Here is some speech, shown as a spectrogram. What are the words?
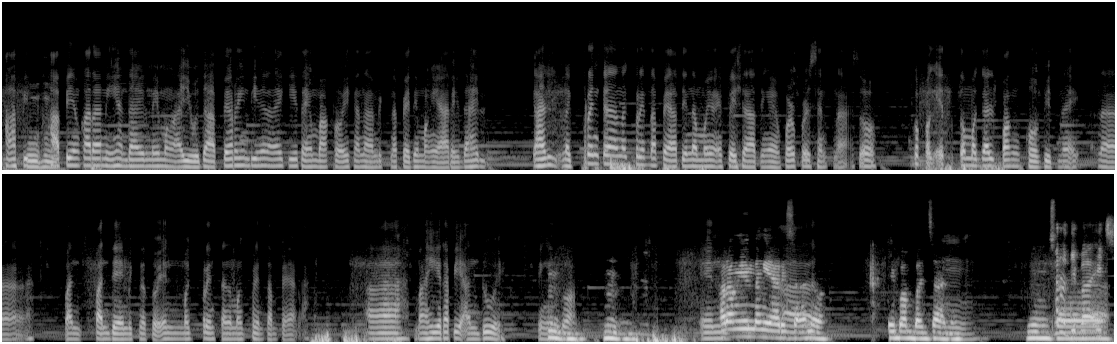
Happy, Mhm. happy yung karamihan dahil may mga ayuda pero hindi nila nakikita yung macroeconomic na pwedeng mangyari dahil dahil nag-print ka na nag-print na pera, tingnan mo yung inflation natin ngayon, 4% na. So, kapag ito tumagal pang COVID na, na pan- pandemic na to and mag-print na mag-print ng pera, ah mahirap i-undo eh. Tingin ko. Mhm. And, Parang yung nangyari sa Ah. ano, sa ibang bansa. mm, Yung sa... Pero di ba, it's,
